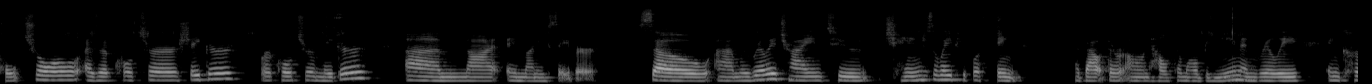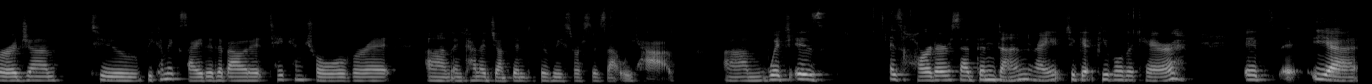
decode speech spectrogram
cultural as a culture shaker or culture maker um, not a money saver. So um, we're really trying to change the way people think about their own health and well-being and really encourage them to become excited about it take control over it um, and kind of jump into the resources that we have um, which is is harder said than done right to get people to care. It's eh, yeah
